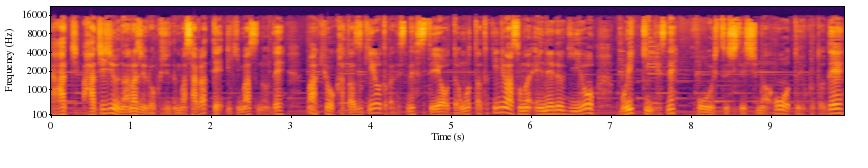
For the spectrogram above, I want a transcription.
80、70、60でま下がっていきますので、まあ今日片付けようとかですね、捨てようと思った時にはそのエネルギーをもう一気にですね、放出してしまおうということで、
